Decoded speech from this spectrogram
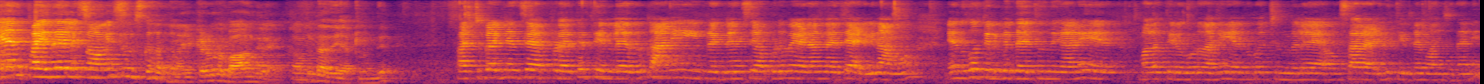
లేదు పైదేళ్ళు స్వామి చూసుకోవద్దు. ఇక్కడ కూడా బాగుంది కాకపోతే అది అట్లుంది. ఫస్ట్ ప్రెగ్నెన్సీ అప్పుడైతే తినలేదు కానీ ఈ ప్రెగ్నెన్సీ అప్పుడు మేడాన్ని అయితే అడిగినాము ఎందుకో తిరిగిద్ది అవుతుంది కానీ మళ్ళీ తినకూడదు అని ఎందుకు వచ్చిందిలే ఒకసారి అడిగి తింటే మంచిదని.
